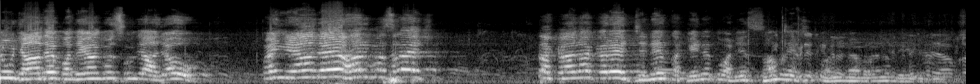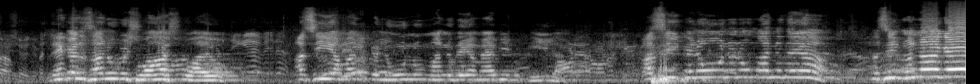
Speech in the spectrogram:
ਇਹਨੂੰ ਜਿਆਦੇ ਬੰਦਿਆਂ ਨੂੰ ਸਮਝਾ ਜਾਓ। ਭਈ ਦੇ ਹਰ ਮਸਲੇ 'ਚ ਧੱਕਾ ਨਾ ਕਰੇ, ਜਿੰਨੇ ਧੱਕੇ ਨੇ ਤੁਹਾਡੇ ਸਾਹਮਣੇ ਅਸੀਂ ਤੁਹਾਨੂੰ ਮੈਂਬਰਾਂ ਨੂੰ ਦੇ ਦਿੱਤੇ। ਲੇਕਿਨ ਸਾਨੂੰ ਵਿਸ਼ਵਾਸ ਦਵਾਇਓ, ਅਸੀਂ ਅਮਨ ਕਾਨੂੰਨ ਨੂੰ ਮੰਨਦੇ ਆ ਮੈਂ ਵੀ ਵਕੀਲ ਆ ਅਸੀਂ ਕਾਨੂੰਨ ਨੂੰ ਮੰਨਦੇ ਆ ਅਸੀਂ ਮੰਨਾਂਗੇ।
